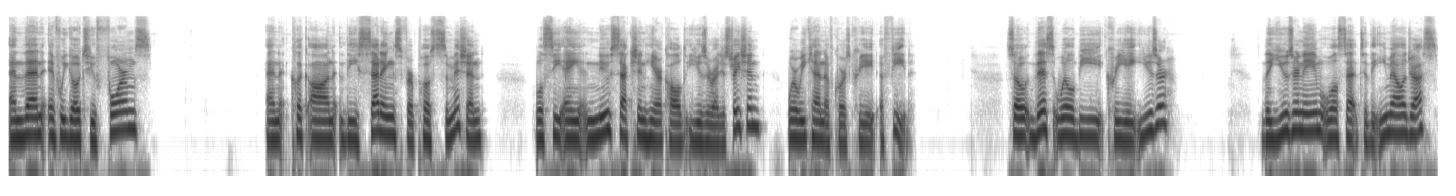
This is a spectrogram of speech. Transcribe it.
And then if we go to Forms, and click on the settings for post submission, we'll see a new section here called user registration, where we can, of course, create a feed. So this will be create user. The username will set to the email address.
